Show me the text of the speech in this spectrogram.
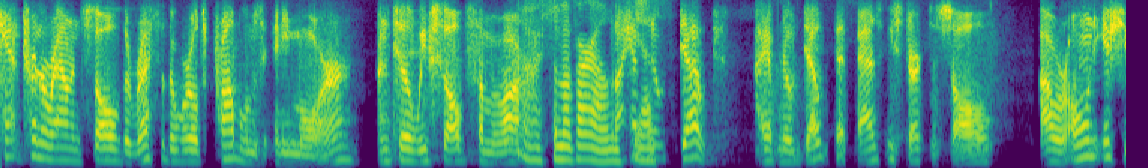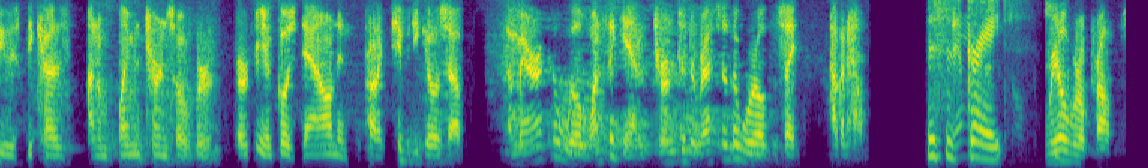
can't turn around and solve the rest of the world's problems anymore until we've solved some of ours. Or some of our own. But I have yes. no doubt, I have no doubt that as we start to solve our own issues because unemployment turns over or you know, goes down and productivity goes up, America will once again turn to the rest of the world and say, how can I help? This is great. Real world problems.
